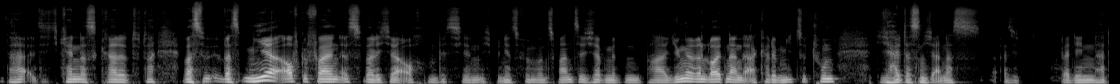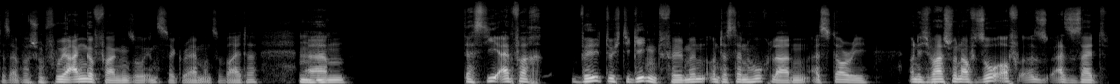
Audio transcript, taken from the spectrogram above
da, ich kenne das gerade total. Was, was mir aufgefallen ist, weil ich ja auch ein bisschen, ich bin jetzt 25, ich habe mit ein paar jüngeren Leuten an der Akademie zu tun, die halt das nicht anders, also bei denen hat es einfach schon früher angefangen, so Instagram und so weiter, mhm. ähm, dass die einfach wild durch die Gegend filmen und das dann hochladen als Story. Und ich war schon auf so oft, also seit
